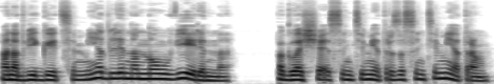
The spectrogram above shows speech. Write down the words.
Она двигается медленно, но уверенно, поглощая сантиметр за сантиметром.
